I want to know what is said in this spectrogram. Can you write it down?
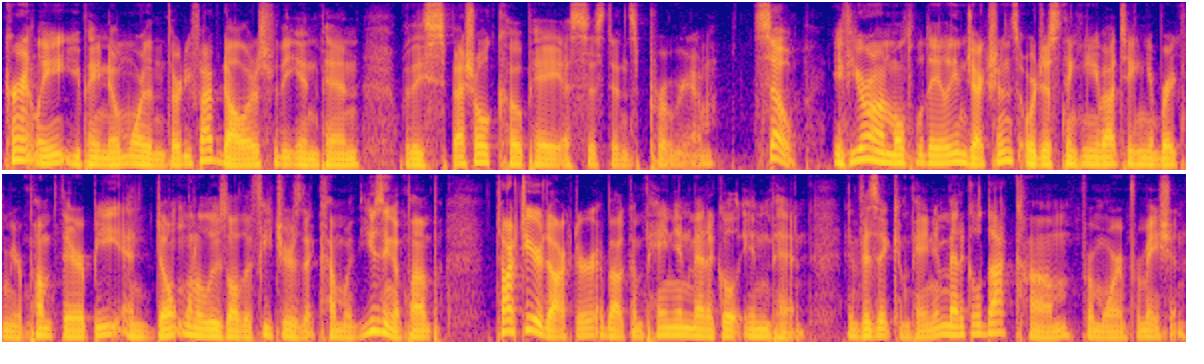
Currently, you pay no more than $35 for the InPen with a special copay assistance program. So, if you're on multiple daily injections or just thinking about taking a break from your pump therapy and don't want to lose all the features that come with using a pump, talk to your doctor about Companion Medical InPen and visit companionmedical.com for more information.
